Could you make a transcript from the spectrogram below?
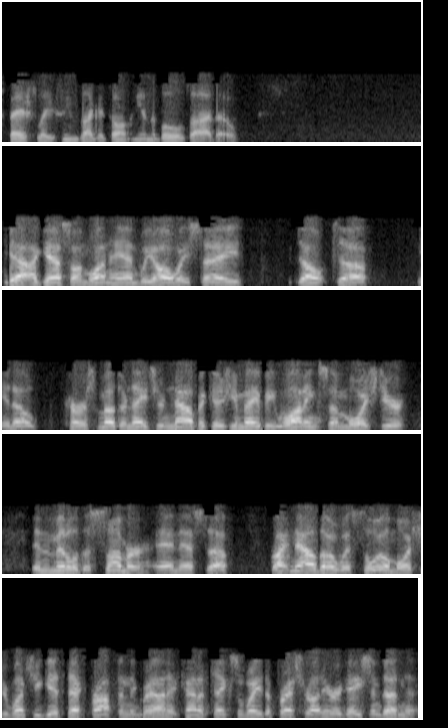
especially seems like it's on in the bullseye though. Yeah, I guess on one hand we always say, don't uh, you know curse Mother Nature now because you may be wanting some moisture in the middle of the summer. And it's uh, right now though with soil moisture, once you get that crop in the ground, it kind of takes away the pressure on irrigation, doesn't it?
